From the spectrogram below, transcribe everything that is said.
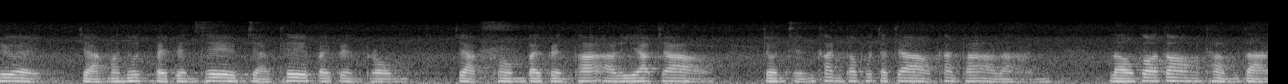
เรื่อยๆ จากมนุษย์ไปเป็นเทพ จากเทพไปเป็นพรหม จากพรหมไปเป็นพระอริยเจ้า จนถึงขั้นพระพุทธเจ้าขั้นพระอาหารหันต์เราก็ต้องทำตาม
